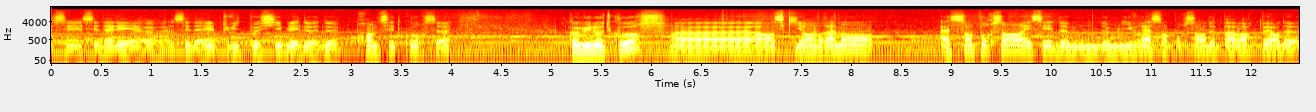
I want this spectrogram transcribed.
C'est d'aller euh, le plus vite possible et de, prendre cette course euh, comme une autre course, euh, en skiant vraiment à 100%, essayer de, me livrer à 100%, de ne pas avoir peur de,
